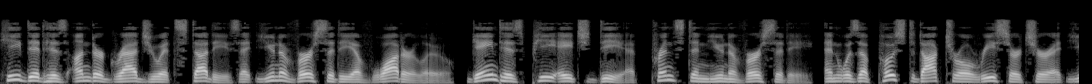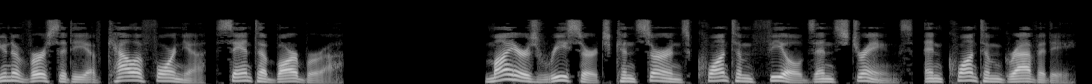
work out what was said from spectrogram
He did his undergraduate studies at University of Waterloo, gained his Ph.D. at Princeton University, and was a postdoctoral researcher at University of California, Santa Barbara. Myers' research concerns quantum fields and strings, and quantum gravity.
